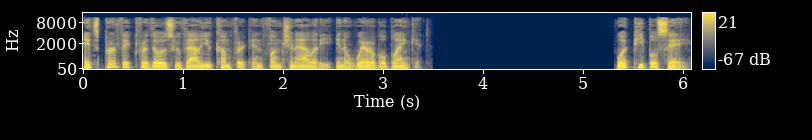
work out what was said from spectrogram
It's perfect for those who value comfort and functionality in a wearable blanket. What people say.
